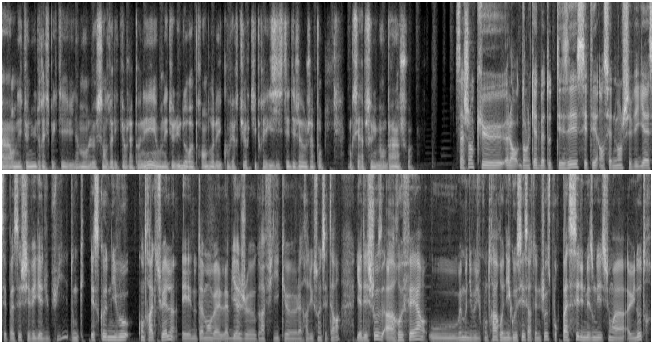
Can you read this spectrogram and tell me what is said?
Euh, on est tenu de respecter évidemment le sens de lecture japonais et on est tenu de reprendre les couvertures qui préexistaient déjà au Japon. Donc c'est absolument pas un choix. Sachant que, alors, dans le cas de Bateau de Thésée, c'était anciennement chez Vega et c'est passé chez Vega Dupuis. Donc, est-ce qu'au niveau contractuel, et notamment bah, l'habillage graphique, euh, la traduction, etc., il y a des choses à refaire ou même au niveau du contrat, renégocier certaines choses pour passer d'une maison d'édition à une autre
